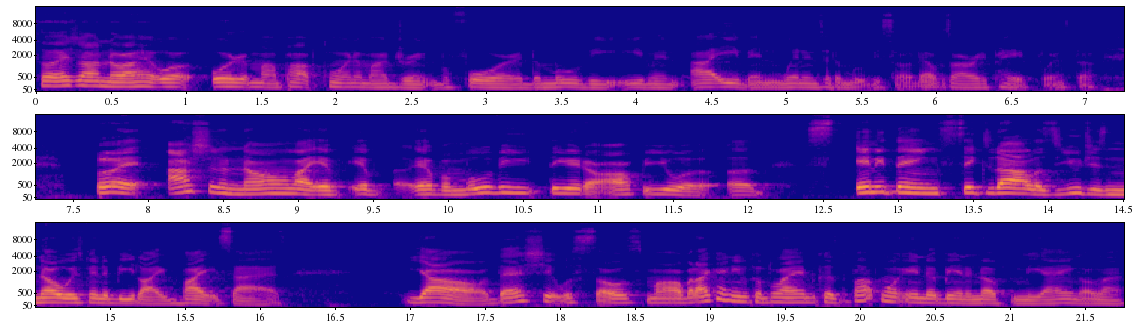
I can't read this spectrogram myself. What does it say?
So as y'all know, I had ordered my popcorn and my drink before the movie even I even went into the movie, so that was already paid for and stuff. But I should have known, like if if if a movie theater offer you a, a anything six dollars, you just know it's gonna be like bite size. Y'all, that shit was so small, but I can't even complain because the popcorn ended up being enough for me. I ain't gonna lie.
